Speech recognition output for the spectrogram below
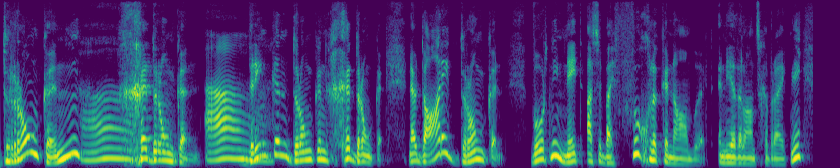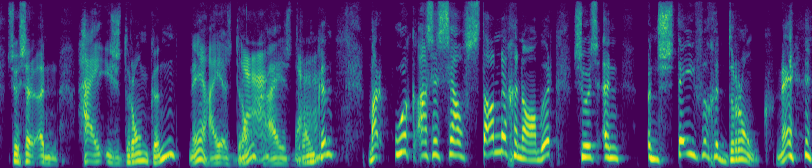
dronken ah. gedronken ah. drinken dronken gedronken nou daardie dronken word nie net as 'n byvoeglike naamwoord in Nederlands gebruik nie soos in hy is dronken nê nee, hy is dronk ja, hy is ja. dronken maar ook as 'n selfstandige naamwoord soos in 'n stewige dronk nê nee?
